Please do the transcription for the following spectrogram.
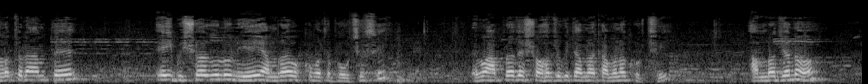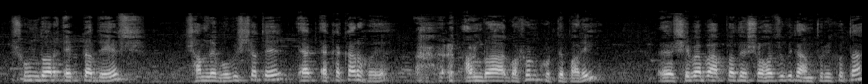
আলোচনা আনতে এই বিষয়গুলো নিয়েই আমরা ঐক্যমতে পৌঁছেছি এবং আপনাদের সহযোগিতা আমরা কামনা করছি। আমরা যেন সুন্দর একটা দেশ সামনে ভবিষ্যতে এক একাকার হয়ে আমরা গঠন করতে পারি। সেভাবে আপনাদের সহযোগিতা, আন্তরিকতা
